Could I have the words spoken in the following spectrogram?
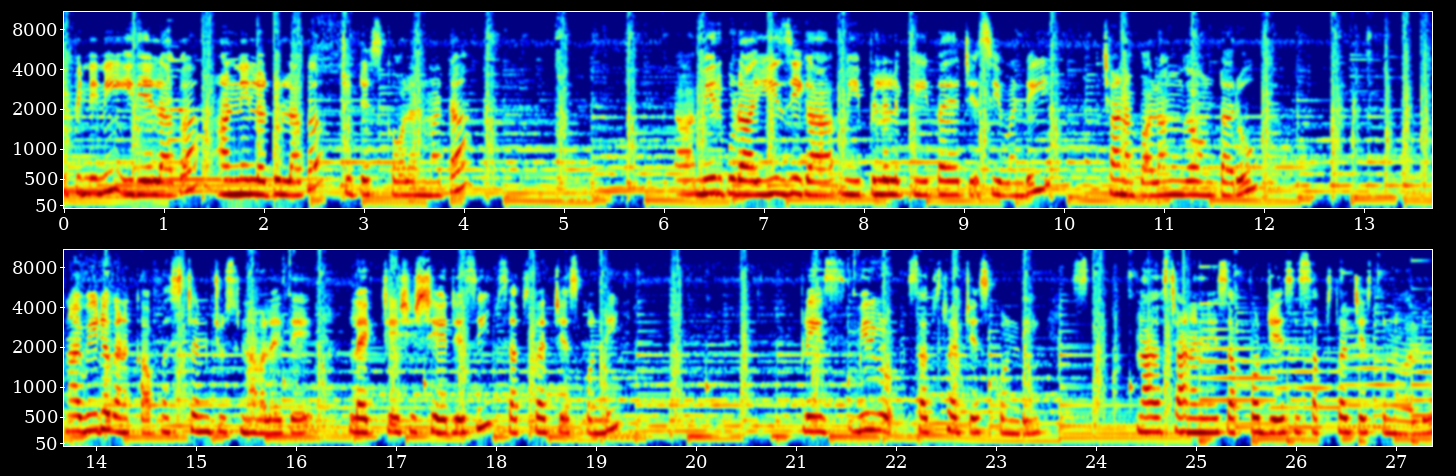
ఈ పిండిని ఇదేలాగా అన్ని లడ్డూలాగా చుట్టేసుకోవాలన్నమాట. మీరు కూడా ఈజీగా మీ పిల్లలకి తయారు చేసి ఇవ్వండి. చాలా బలంగా ఉంటారు. నా వీడియో కనుక ఫస్ట్ టైం చూస్తున్న వాళ్ళైతే లైక్ చేసి షేర్ చేసి సబ్స్క్రైబ్ చేసుకోండి. ప్లీజ్ మీరు సబ్స్క్రైబ్ చేసుకోండి. నా ఛానల్ని సపోర్ట్ చేసి సబ్స్క్రైబ్ చేసుకున్న వాళ్ళు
